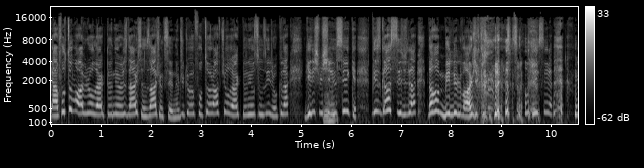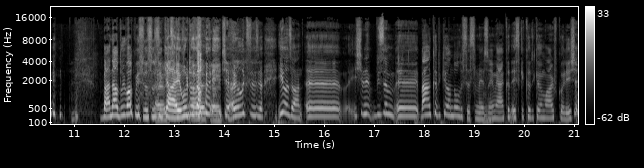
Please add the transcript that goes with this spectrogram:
yani foto muhabiri olarak dönüyoruz derseniz daha çok sevinirim. Çünkü fotoğrafçı olarak dönüyorsunuz deyince o kadar geniş bir şemsiye ki. Biz gazeteciler daha melül varlıklarız. Dolayısıyla Benden duymak mı istiyorsunuz evet. hikayeyi? Burada evet, da evet. şey aralık istiyor. İyi o zaman. Ee, şimdi bizim e, ben Kadıköy Anadolu Lisesi mezunuyum. Yani eski Kadıköy Marif Koleji.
